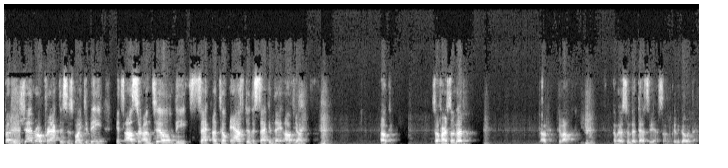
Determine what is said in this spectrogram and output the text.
But the general practice is going to be it's usher until the sec until after the second day of Yom. Okay. So far, so good. Okay, Gaval. I'm going to assume that that's the yes. I'm going to go with that.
